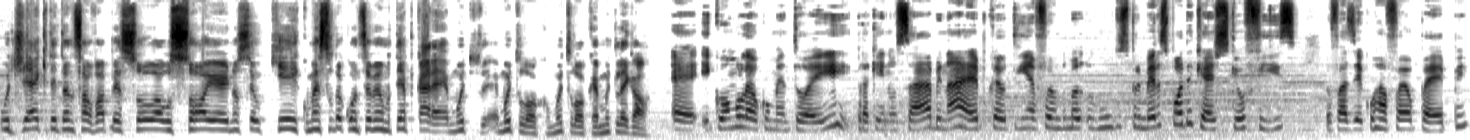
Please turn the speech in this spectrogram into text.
o Jack tentando salvar a pessoa, o Sawyer, não sei o que, começa tudo a acontecer ao mesmo tempo. Cara, é muito, é muito louco, muito louco, é muito legal. É, e como o Léo comentou aí, pra quem não sabe, na época eu tinha, foi um, do meu- um dos primeiros podcasts que eu fiz. Eu fazia com o Rafael Pepe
